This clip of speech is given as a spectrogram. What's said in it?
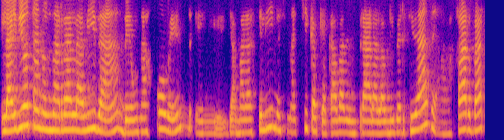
La idiota nos narra la vida de una joven eh, llamada Celine, es una chica que acaba de entrar a la universidad, a Harvard,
